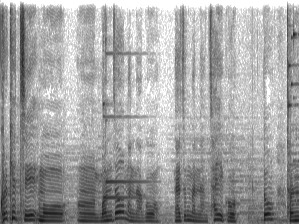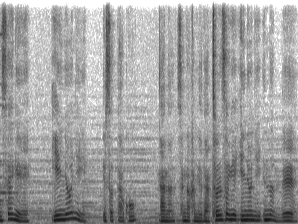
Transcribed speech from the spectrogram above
그렇겠지. 뭐 어, 먼저 만나고 나중 만난 차이고 또 전생에 인연이 있었다고 나는 생각합니다. 전생에 인연이 있는데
